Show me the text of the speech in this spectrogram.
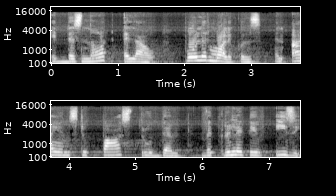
it does not allow polar molecules and ions to pass through them with relative ease.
